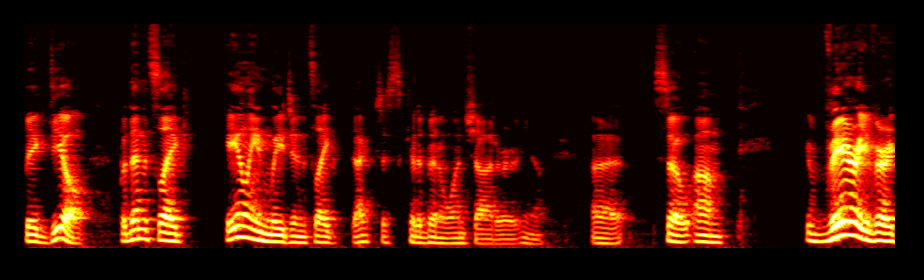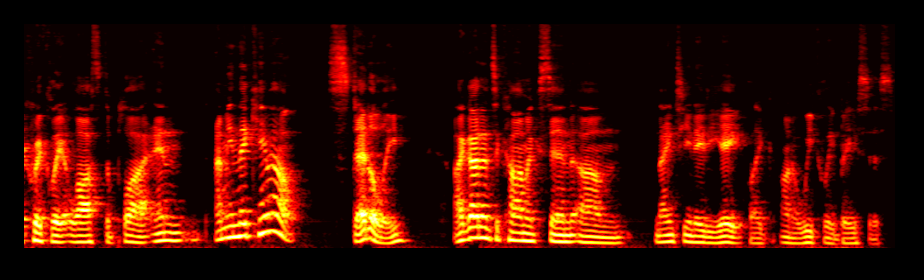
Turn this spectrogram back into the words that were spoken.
big deal. But then it's like Alien Legion, it's like that just could have been a one shot or, you know. Uh, so um, very, very quickly it lost the plot. And I mean, they came out steadily. I got into comics in um, 1988, like on a weekly basis.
